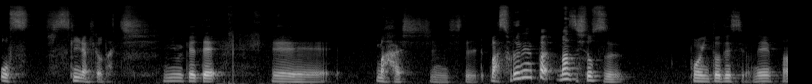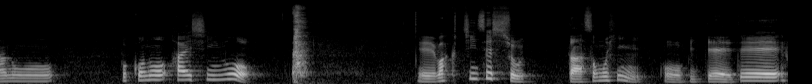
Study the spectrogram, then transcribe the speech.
好きな人たちに向けて、えーまあ、発信している、まあ、それがやっぱまず一つポイントですよね。あのこの配信をえー、ワクチン接種を打ったその日にこう見てで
